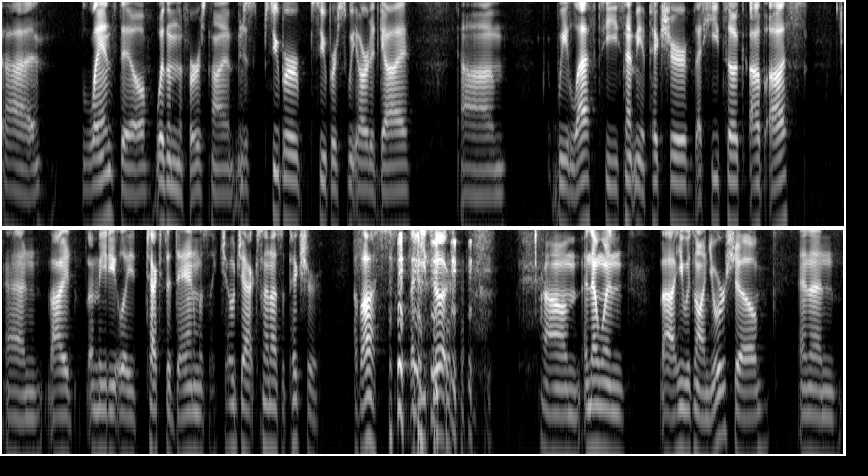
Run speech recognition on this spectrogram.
uh, Lansdale with him the first time, and just super, super sweethearted guy. Um, we left. He sent me a picture that he took of us, and I immediately texted Dan. Was like, Joe Jack sent us a picture of us that he took. um, and then when uh, he was on your show, and then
